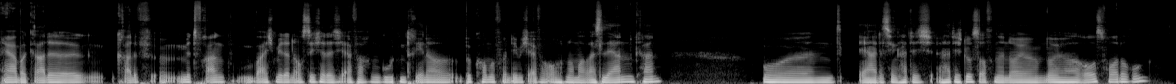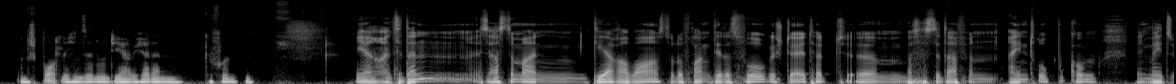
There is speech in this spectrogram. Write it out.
ja, aber gerade gerade mit Frank war ich mir dann auch sicher, dass ich einfach einen guten Trainer bekomme, von dem ich einfach auch nochmal was lernen kann. Und ja, deswegen hatte ich, hatte ich Lust auf eine neue, neue Herausforderung im sportlichen Sinne und die habe ich ja dann gefunden. Ja, als du dann das erste Mal in Gera warst oder Frank dir das vorgestellt hat, ähm, was hast du da für einen Eindruck bekommen, wenn man jetzt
